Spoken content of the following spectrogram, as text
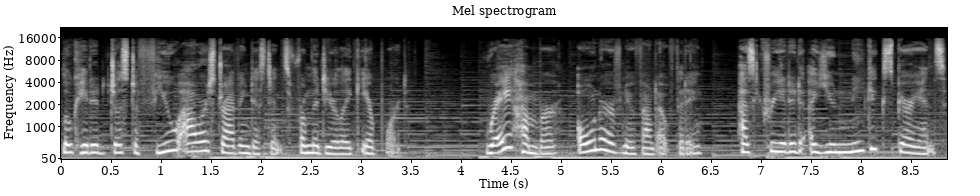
located just a few hours driving distance from the Deer Lake Airport. Ray Humber, owner of Newfound Outfitting, has created a unique experience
